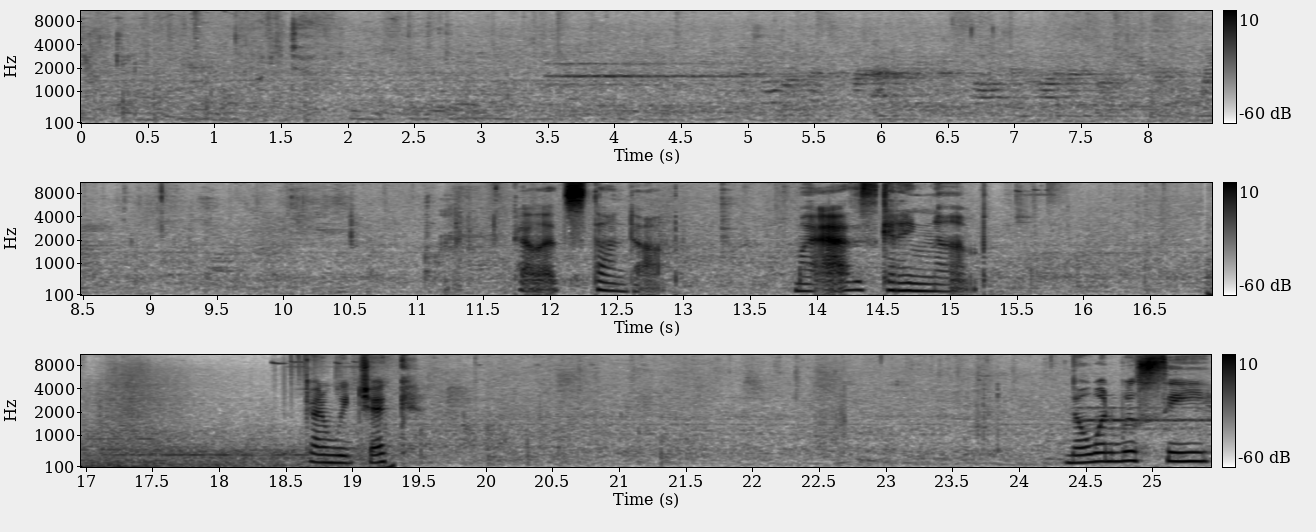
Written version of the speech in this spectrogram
Yeah, okay. Love you too. Okay, let's stand up. My ass is getting numb. Can we check? No one will see.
